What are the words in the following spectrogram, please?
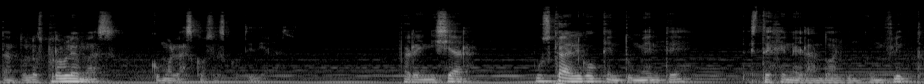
tanto los problemas como las cosas cotidianas. Para iniciar, busca algo que en tu mente te esté generando algún conflicto.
